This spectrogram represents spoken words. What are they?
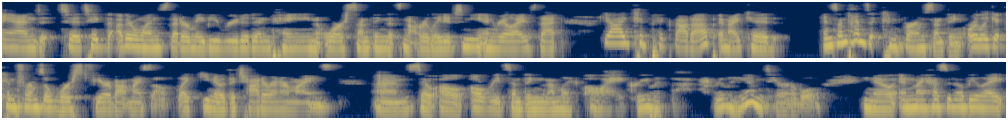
and to take the other ones that are maybe rooted in pain or something that's not related to me and realize that, yeah, I could pick that up and I could, and sometimes it confirms something or like it confirms a worst fear about myself, like, you know, the chatter in our minds. Um, so I'll, I'll read something and I'm like, oh, I agree with that. I really am terrible, you know, and my husband will be like,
